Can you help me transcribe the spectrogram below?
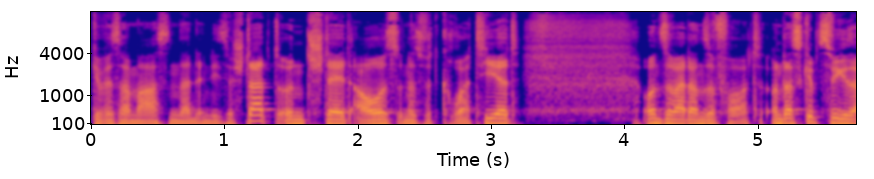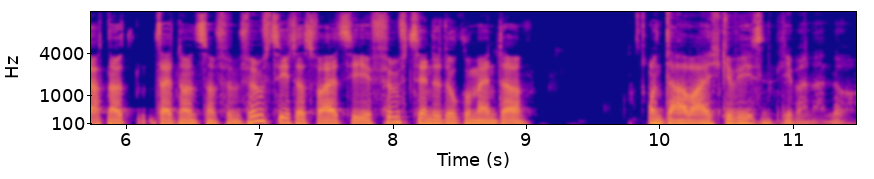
gewissermaßen dann in diese Stadt und stellt aus und es wird kuratiert und so weiter und so fort. Und das gibt's wie gesagt seit 1955. Das war jetzt die 15. Dokumenta und da war ich gewesen, lieber Nando.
